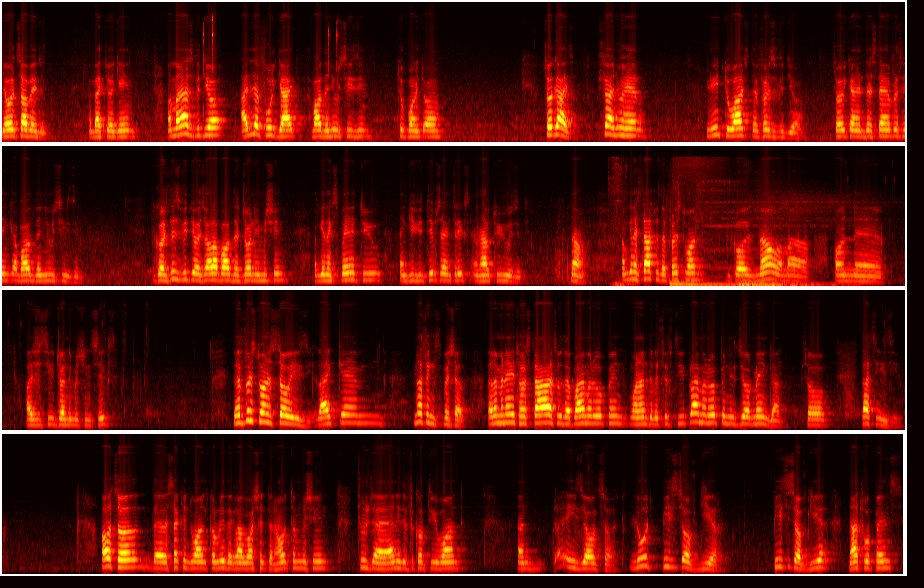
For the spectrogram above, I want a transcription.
Yo, what's up, agent? I'm back to you again. On my last video, I did a full guide about the new season 2.0. So, guys, if you are new here, you need to watch the first video so you can understand everything about the new season. Because this video is all about the Journey mission. I'm gonna explain it to you and give you tips and tricks on how to use it. Now, I'm gonna start with the first one because now I'm uh, on, uh, as you see, Journey Mission 6. The first one is so easy, like um, nothing special. Eliminate hostiles with a primary weapon 150. Primary weapon is your main gun, so that's easy. Also, the second one, complete the Grand Washington Hotel mission. Choose uh, any difficulty you want, and easy also. Loot pieces of gear, pieces of gear, not weapons,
